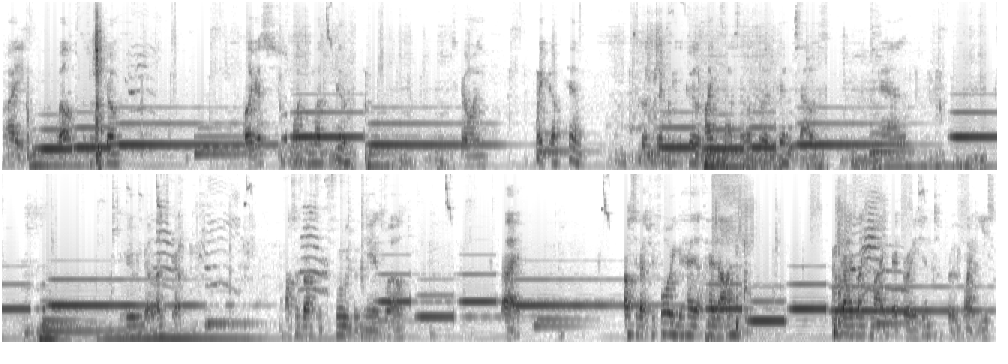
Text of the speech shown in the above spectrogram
Alright, well, let's go. Well, I guess one thing left to do is go and wake up Tim. Go to, the, go to Mike's house and let's go to Tim's house. And here we go, let's go. Also brought some food with me as well. Alright. Also guys, before we head, head on, you guys like my decorations for my East.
